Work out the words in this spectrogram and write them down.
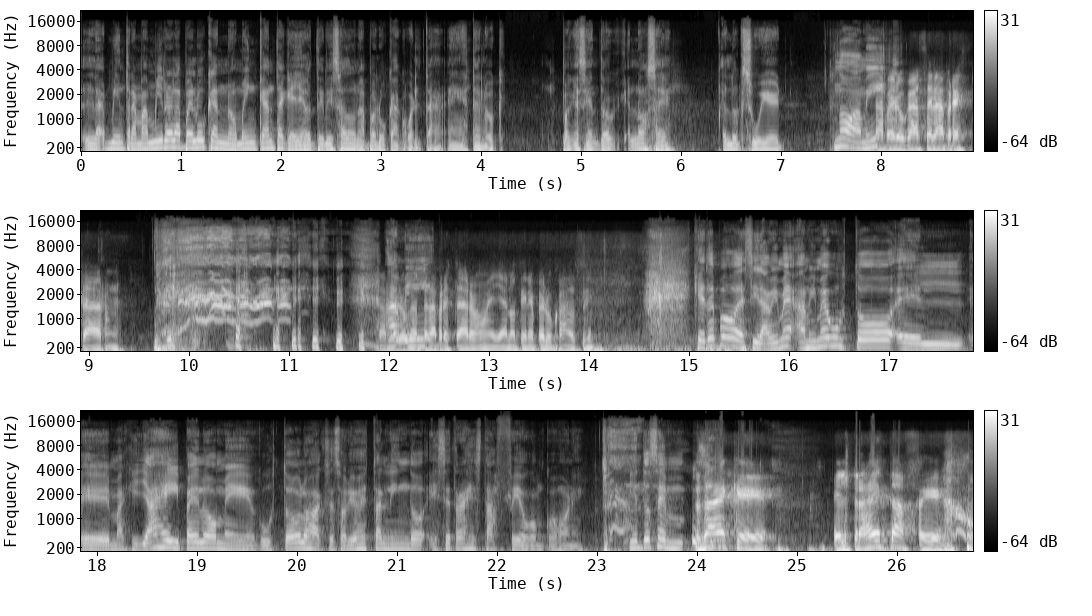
La- mientras más miro la peluca, no me encanta que haya utilizado una peluca corta en este look. Porque siento, que- no sé, it looks weird. No, a mí... La peluca se la prestaron. la A peluca mí- se la prestaron, ella no tiene pelucas así. ¿Qué te puedo decir? A mí me, a mí me gustó el eh, maquillaje y pelo, me gustó, los accesorios están lindos, ese traje está feo con cojones. Y entonces... ¿Tú sabes qué? El traje está feo.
